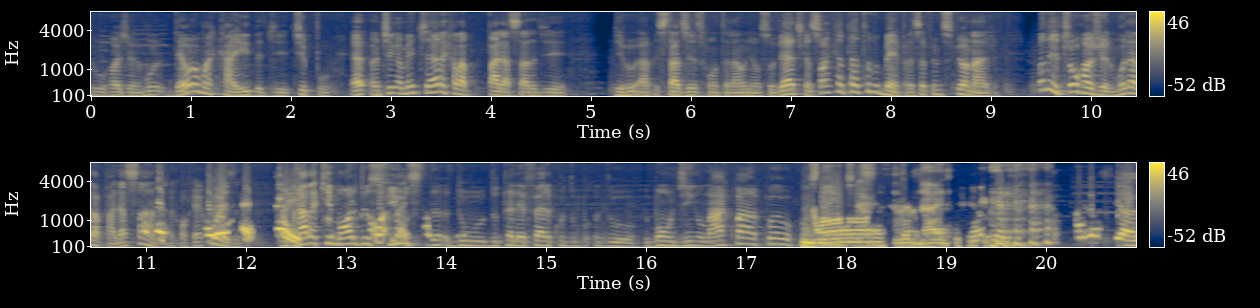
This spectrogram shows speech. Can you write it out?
do Roger Moore deu uma caída de tipo. é- antigamente era aquela palhaçada de, de uh, Estados Unidos contra a União Soviética, só que até tudo bem, parecia filme de espionagem. Quando entrou o Roger Moore era palhaçada, era qualquer coisa. É o cara que morde os fios da- do, do teleférico do, do, do bondinho lá com, a, com, com os dentes. Nossa, é verdade. Mas assim, ó,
